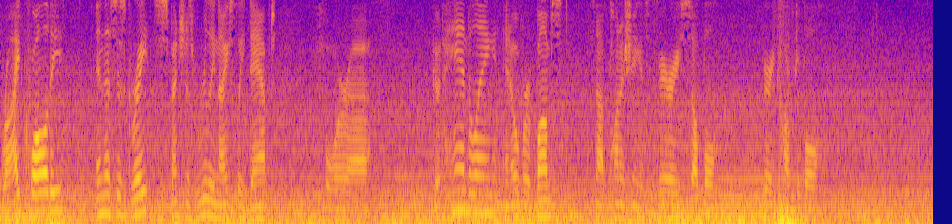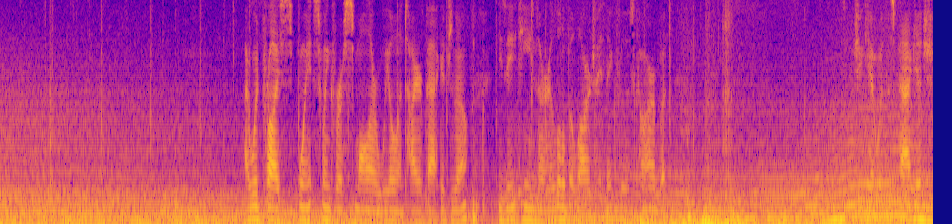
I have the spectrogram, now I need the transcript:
Ride quality in this is great. The suspension is really nicely damped for uh, good handling and over bumps. It's not punishing, it's very supple, very comfortable. I would probably swing for a smaller wheel and tire package though. These 18s are a little bit large, I think, for this car, but that's what you get with this package.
